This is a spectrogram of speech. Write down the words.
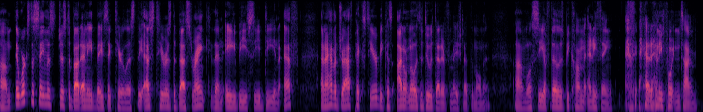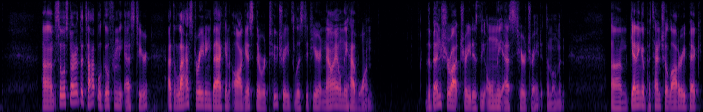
Um, it works the same as just about any basic tier list. The S tier is the best rank, then A, B, C, D, and F. And I have a draft picks tier because I don't know what to do with that information at the moment. Um, we'll see if those become anything at any point in time. Um, so we'll start at the top. We'll go from the S tier. At the last rating back in August, there were two trades listed here. And now I only have one. The Ben Chiarot trade is the only S tier trade at the moment. Um, getting a potential lottery pick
